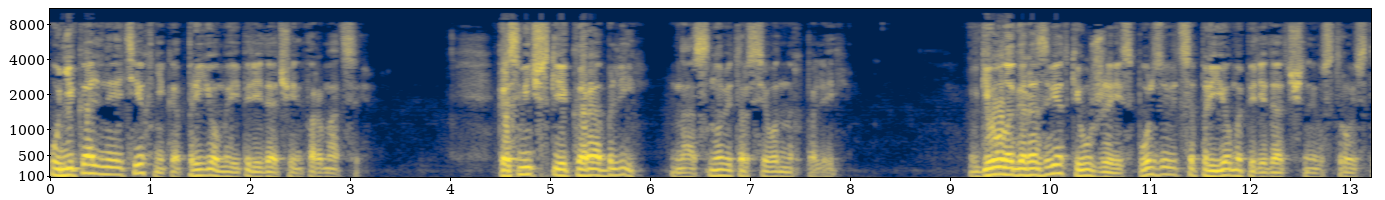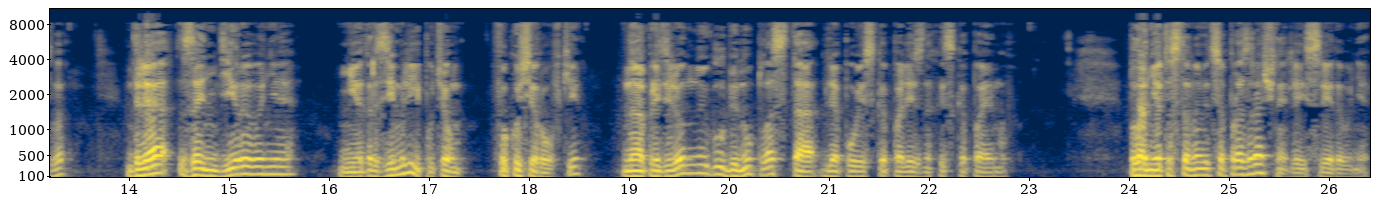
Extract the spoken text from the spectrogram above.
Уникальная техника приема и передачи информации. Космические корабли на основе торсионных полей. В геологоразведке уже используются приемо-передаточные устройства для зондирования недр Земли путем фокусировки на определенную глубину пласта для поиска полезных ископаемых. Планета становится прозрачной для исследования.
